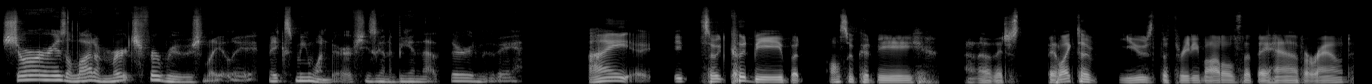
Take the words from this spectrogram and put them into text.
Sure is a lot of merch for Rouge lately. Makes me wonder if she's going to be in that third movie. I it, so it could be, but also could be. I don't know. They just they like to use the 3D models that they have around.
